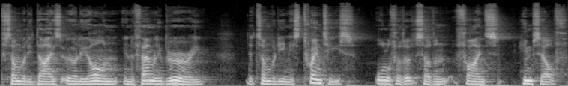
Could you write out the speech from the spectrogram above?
if somebody dies early on in a family brewery, that somebody in his 20s all of a sudden finds himself,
